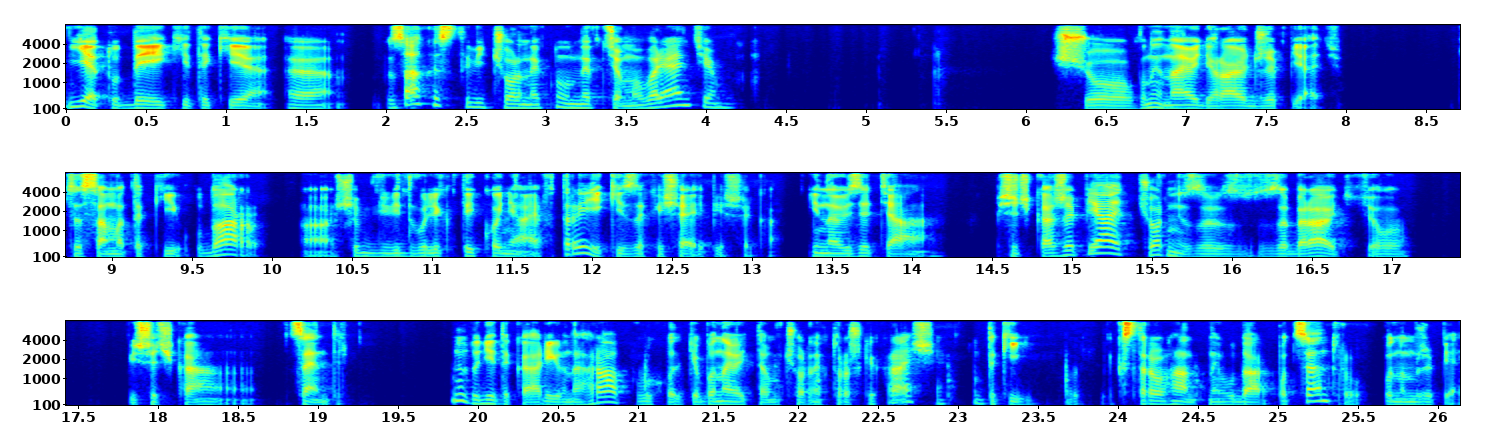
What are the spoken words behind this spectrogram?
Є тут деякі такі е, захисти від чорних, ну не в цьому варіанті. що вони навіть грають G5. Це саме такий удар, а, щоб відволікти коня F3, який захищає пішака. І на взяття пішачка G5 чорні забирають цього пішачка в центрі. Ну, тоді така рівна гра виходить, або навіть там в чорних трошки краще. Ну, такий екстравагантний удар по центру, коном G5.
